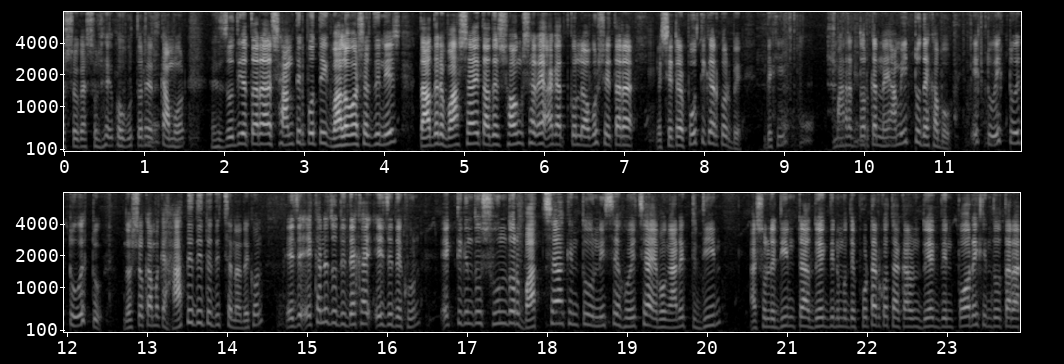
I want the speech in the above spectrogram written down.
দর্শক আসলে কবুতরের কামড়। যদিও তারা শান্তির প্রতীক, ভালোবাসার জিনিস, তাদের বাসায়, তাদের সংসারে আঘাত করলে অবশ্যই তারা সেটার প্রতিকার করবে। দেখি, মারার দরকার নাই, আমি একটু দেখাবো। একটু একটু একটু একটু। দর্শক আমাকে হাতে দিতে দিচ্ছে না, দেখুন। এই যে, এখানে যদি দেখায় এই যে দেখুন, একটি কিন্তু সুন্দর বাচ্চা কিন্তু নিচে হয়েছে এবং আরেকটি ডিম। আসলে ডিমটা দু একদিনের মধ্যে ফোটার কথা, কারণ দু একদিন পরে কিন্তু তারা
